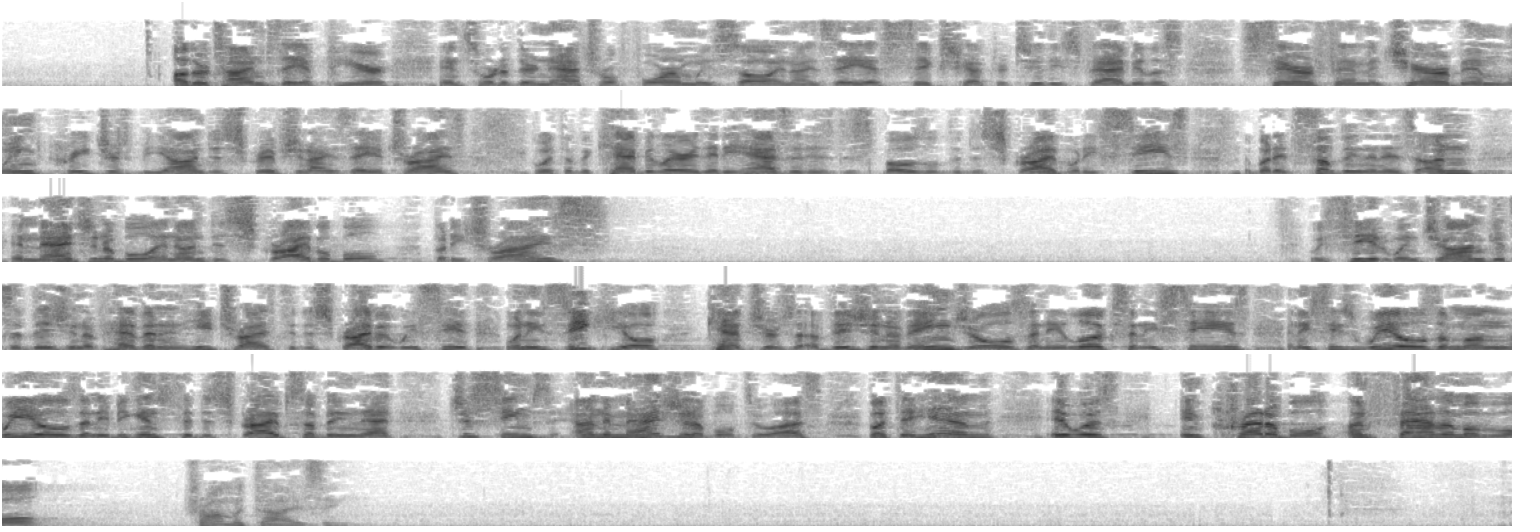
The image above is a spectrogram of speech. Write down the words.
Other times they appear in sort of their natural form. We saw in Isaiah 6, chapter 2, these fabulous seraphim and cherubim, winged creatures beyond description. Isaiah tries with the vocabulary that he has at his disposal to describe what he sees, but it's something that is unimaginable and undescribable, but he tries. We see it when John gets a vision of heaven and he tries to describe it. We see it when Ezekiel captures a vision of angels and he looks and he sees and he sees wheels among wheels and he begins to describe something that just seems unimaginable to us. But to him, it was incredible, unfathomable, traumatizing.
